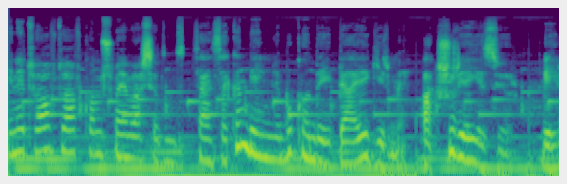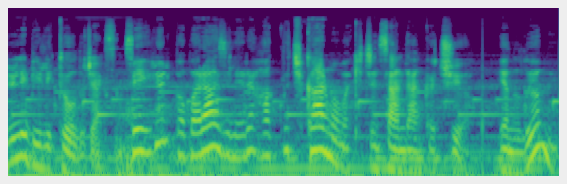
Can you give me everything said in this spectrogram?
Yine tuhaf tuhaf konuşmaya başladınız. Sen sakın benimle bu konuda iddiaya girme. Bak şuraya yazıyorum. Behlül'le birlikte olacaksınız. Behlül paparazilere haklı çıkarmamak için senden kaçıyor. Yanılıyor muyum?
